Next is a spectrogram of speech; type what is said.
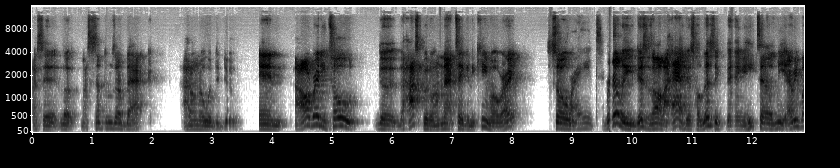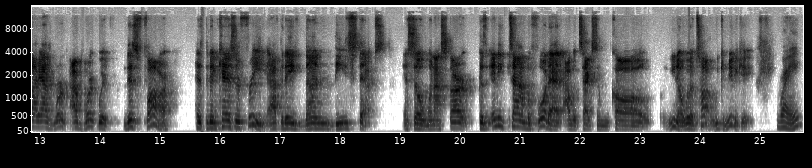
I said, "Look, my symptoms are back. I don't know what to do." And I already told the the hospital I'm not taking the chemo, right? So right. really, this is all I had, this holistic thing. And he tells me everybody I've worked, I've worked with this far has been cancer free after they've done these steps. And so when I start, because anytime before that, I would text him, call, you know, we'll talk, we communicate. Right.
